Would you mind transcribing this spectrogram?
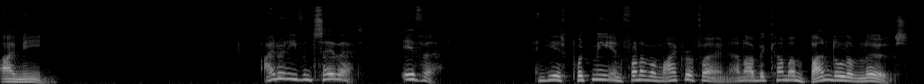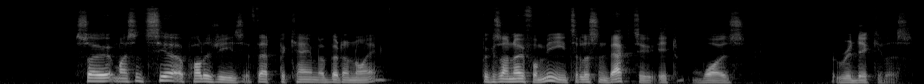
I mean. I don't even say that, ever. And yet, put me in front of a microphone and I become a bundle of nerves. So, my sincere apologies if that became a bit annoying. Because I know for me to listen back to, it was ridiculous.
